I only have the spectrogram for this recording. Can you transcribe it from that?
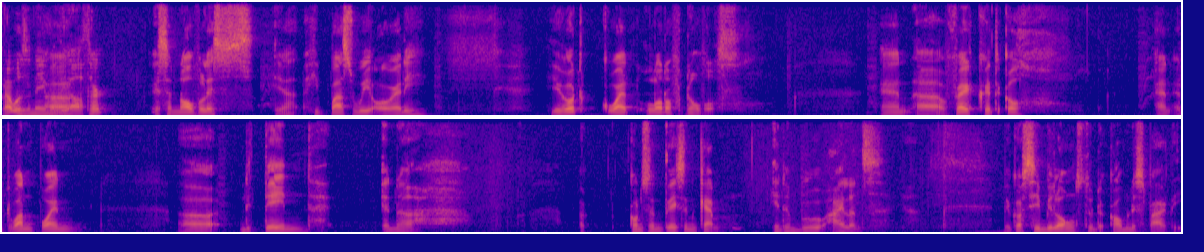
That was the name Uh, of the author. is a novelist. Yeah, he passed away already. He wrote quite a lot of novels, and uh, very critical. And at one point, uh, detained in a, a concentration camp in the Buru Islands, yeah, because he belongs to the Communist Party.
